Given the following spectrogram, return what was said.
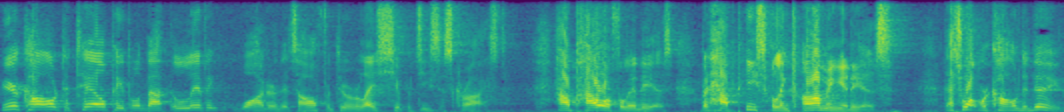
You're called to tell people about the living water that's offered through a relationship with Jesus Christ. How powerful it is, but how peaceful and calming it is. That's what we're called to do.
